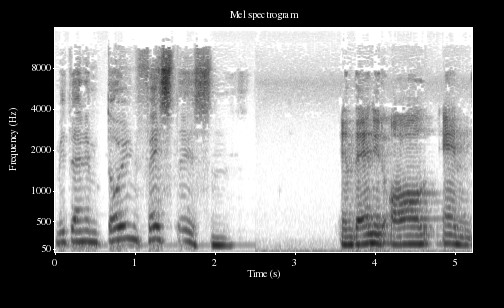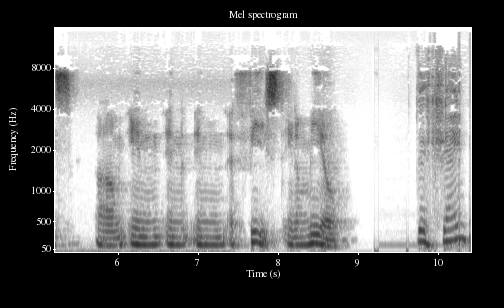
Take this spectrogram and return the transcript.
mit einem tollen Festessen. And then it all ends um, in, in, in a feast, in a meal. Das scheint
